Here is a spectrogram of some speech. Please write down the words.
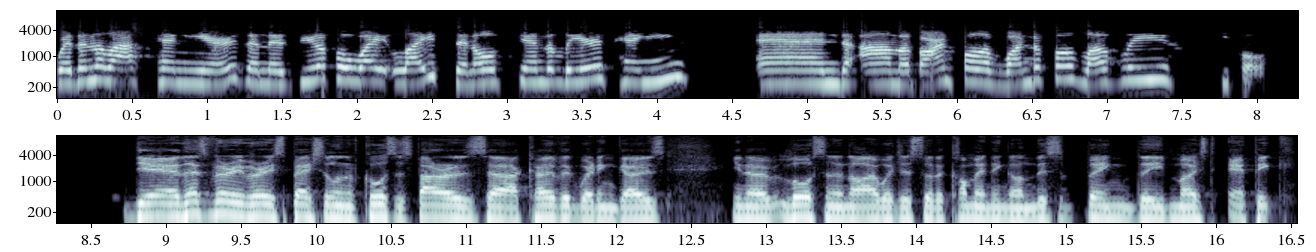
within the last 10 years. And there's beautiful white lights and old chandeliers hanging, and um, a barn full of wonderful, lovely people. Yeah, that's very, very special. And of course, as far as uh, COVID wedding goes, you know, Lawson and I were just sort of commenting on this being the most epic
